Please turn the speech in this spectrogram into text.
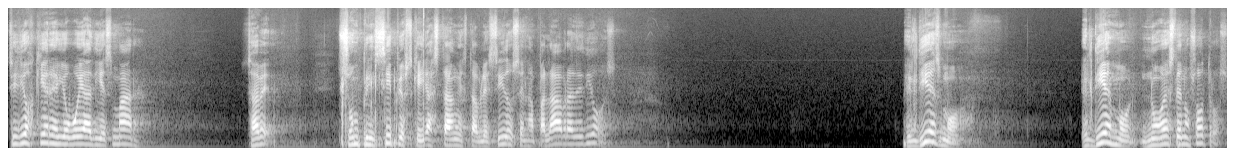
Si Dios quiere, yo voy a diezmar. ¿Sabe? Son principios que ya están establecidos en la palabra de Dios. El diezmo, el diezmo no es de nosotros.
